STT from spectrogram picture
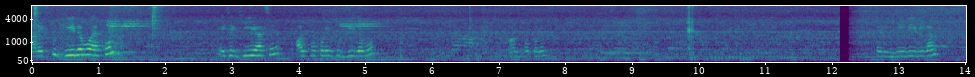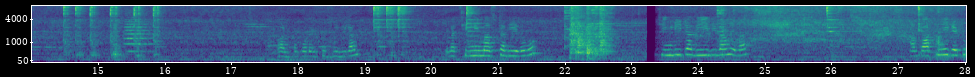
আর একটু ঘি দেবো এখন। এই যে ঘি আছে, অল্প করে একটু ঘি দেবো। অল্প করে। ঘি দিয়ে দিলাম। অল্প করে একটু ঘি দিলাম। এবার চিংড়ি মাছটা দিয়ে দেবো। চিংড়িটা দিয়ে দিলাম এবার। আর দশ মিনিট একটু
